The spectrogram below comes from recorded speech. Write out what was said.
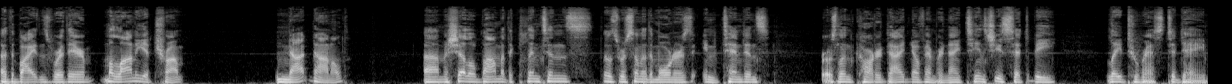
Uh, the Bidens were there. Melania Trump, not Donald, uh, Michelle Obama, the Clintons, those were some of the mourners in attendance. Rosalynn Carter died November 19th. She's set to be laid to rest today.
